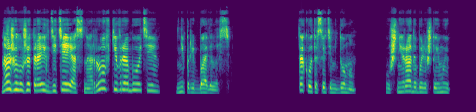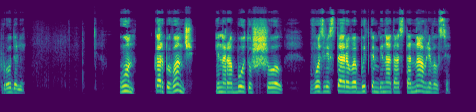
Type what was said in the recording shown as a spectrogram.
нажил уже троих детей, а сноровки в работе не прибавилось. Так вот и с этим домом. Уж не рады были, что ему и продали. Он, Карп Иванович, и на работу шел, возле старого быткомбината останавливался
